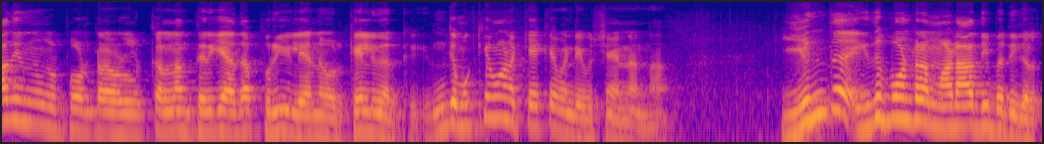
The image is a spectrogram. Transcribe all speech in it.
ஆதீனங்கள் போன்றவர்களுக்கெல்லாம் தெரியாதா புரியலையான்னு ஒரு கேள்வி இருக்குது இங்கே முக்கியமான கேட்க வேண்டிய விஷயம் என்னென்னா எந்த இது போன்ற மடாதிபதிகள்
